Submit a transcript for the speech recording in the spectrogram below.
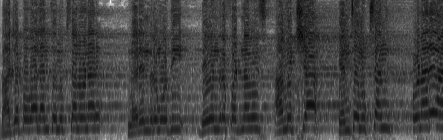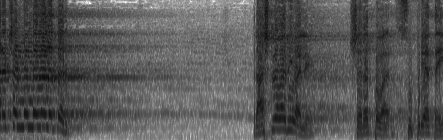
भाजपवाल्यांचं नुकसान होणार? आहे नरेंद्र मोदी देवेंद्र फडणवीस अमित शाह यांचं नुकसान होणार आहे आरक्षण बंद झालं तर? राष्ट्रवादीवाले शरद पवार सुप्रियाताई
